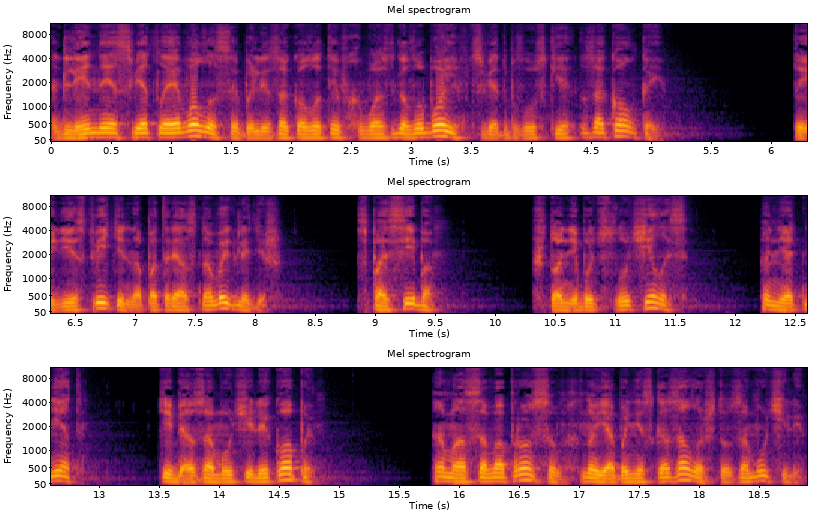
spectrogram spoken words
Длинные светлые волосы были заколоты в хвост голубой в цвет блузки заколкой. «Ты действительно потрясно выглядишь». «Спасибо». «Что-нибудь случилось?» «Нет-нет. Тебя замучили копы». Масса вопросов, но я бы не сказала, что замучили.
